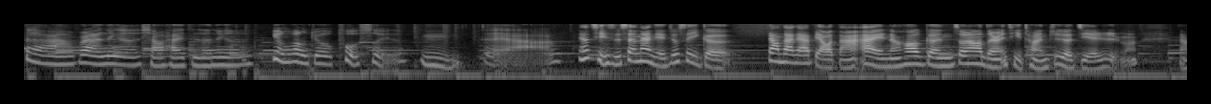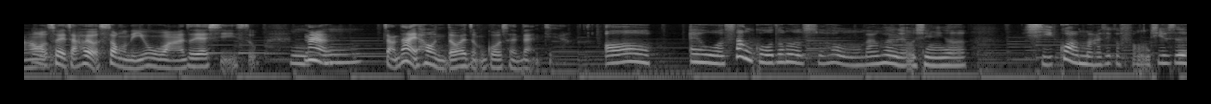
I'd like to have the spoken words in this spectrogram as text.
对啊，不然那个小孩子的那个愿望就破碎了。嗯，对啊。那其实圣诞节就是一个让大家表达爱，然后跟重要的人一起团聚的节日嘛。然后所以才会有送礼物啊这些习俗。嗯。那长大以后你都会怎么过圣诞节啊？哦，哎、欸，我上国中的时候，我们班会流行一个习惯嘛，这个风气是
